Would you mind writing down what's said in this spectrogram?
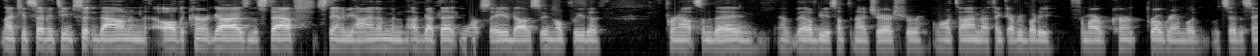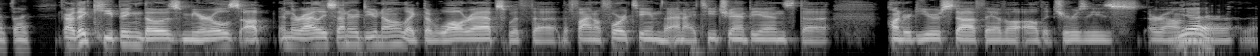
1970 team sitting down, and all the current guys and the staff standing behind them. And I've got that you know saved, obviously, and hopefully to print out someday, and that'll be something I cherish for a long time. And I think everybody from our current program would would say the same thing. Are they keeping those murals up in the Reilly Center? Do you know, like the wall wraps with the the Final Four team, the NIT champions, the hundred year stuff. They have all, all, the jerseys around. Yeah, the,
